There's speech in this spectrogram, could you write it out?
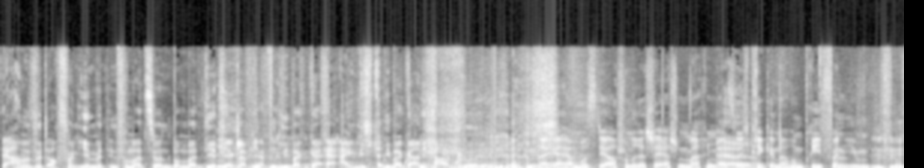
der Arme wird auch von ihr mit Informationen bombardiert, die er, glaube ich, einfach lieber, äh, eigentlich lieber gar nicht haben würde. Naja, er musste ja auch schon Recherchen machen. Also Ja, ich ja. kriege noch einen Brief von ihm.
